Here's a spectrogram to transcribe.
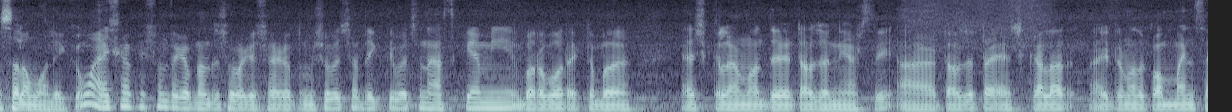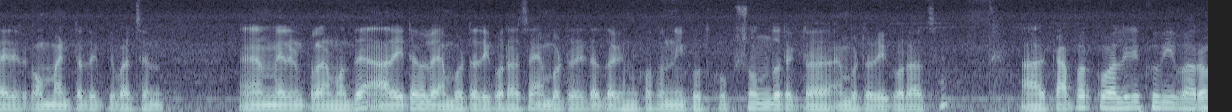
আসসালামু আলাইকুম। আয়সা ফ্যাশন থেকে আপনাদের সবাইকে স্বাগতম। শুভেচ্ছা দেখতে পাচ্ছেন, আজকে আমি বরাবর একটা অ্যাশ কালার মধ্যে ট্রাউজার নিয়ে আসছি। আর ট্রাউজারটা অ্যাশ কালার এটার মধ্যে কম্বাইন সাইডের কম্বাইনটা দেখতে পাচ্ছেন মেরুন কালার মধ্যে। আর এটা হলো এম্ব্রয়ডারি করা আছে। এম্ব্রয়ডারিটা দেখেন কত নিখুঁত, খুব সুন্দর একটা এম্ব্রয়ডারি করা আছে। আর কাপড় কোয়ালিটি খুবই ভালো,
